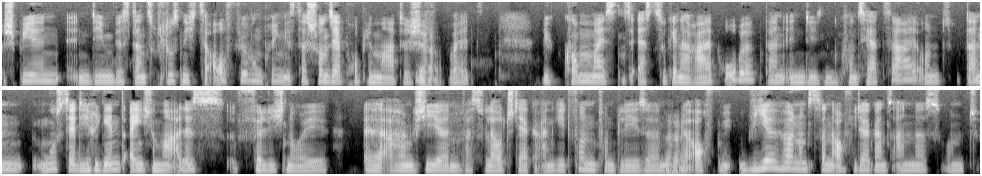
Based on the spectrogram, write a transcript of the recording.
spielen, in dem wir es dann zum Schluss nicht zur Aufführung bringen, ist das schon sehr problematisch, ja. weil wir kommen meistens erst zur Generalprobe, dann in diesen Konzertsaal und dann muss der Dirigent eigentlich nochmal alles völlig neu äh, arrangieren, was so Lautstärke angeht, von, von Bläsern ja. oder auch wir hören uns dann auch wieder ganz anders und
